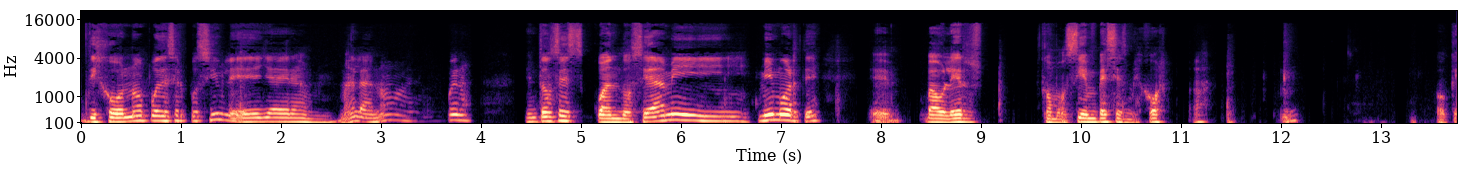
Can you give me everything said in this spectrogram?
dijo, no puede ser posible, ella era mala, ¿no? Bueno, entonces cuando sea mi, mi muerte, eh, va a oler como 100 veces mejor. Ah. ¿Mm? Ok,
